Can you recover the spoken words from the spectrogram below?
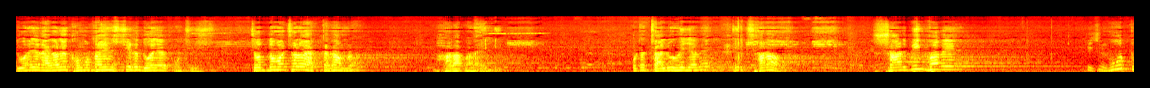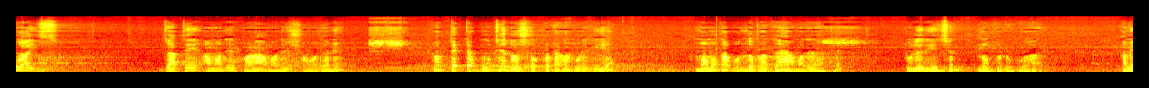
দু হাজার এগারোয় ক্ষমতায় এসেছি, এটা দু হাজার পঁচিশ। চোদ্দ বছরও এক টাকা আমরা ভাড়া বাড়াইনি। ওটা চালু হয়ে যাবে। এছাড়াও সার্বিকভাবে বুথ ওয়াইজ যাতে আমাদের পাড়া আমাদের সমাধানে প্রত্যেকটা বুথে দশ লক্ষ টাকা করে দিয়ে মমতা বন্দ্যোপাধ্যায় আমাদের হাতে তুলে দিয়েছেন নতুন উপহার। আমি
